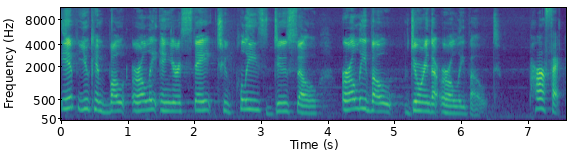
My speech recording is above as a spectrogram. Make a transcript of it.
if you can vote early in your state, to please do so. Early vote during the early vote. Perfect.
